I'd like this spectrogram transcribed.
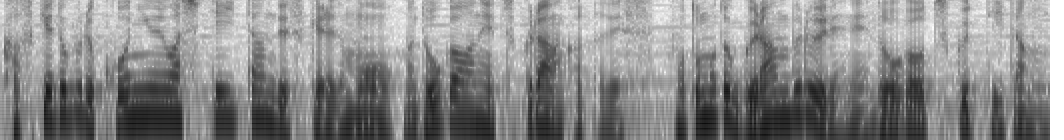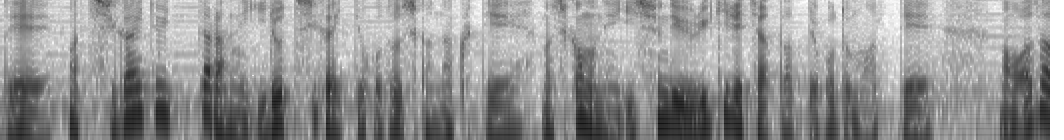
カスケードブルー購入はしていたんですけれども、動画はね、作らなかったです。もともとグランブルーでね、動画を作っていたので、まあ、違いといったらね、色違いってことしかなくて、まあ、しかもね、一瞬で売り切れちゃったってこともあって、まあ、わざ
